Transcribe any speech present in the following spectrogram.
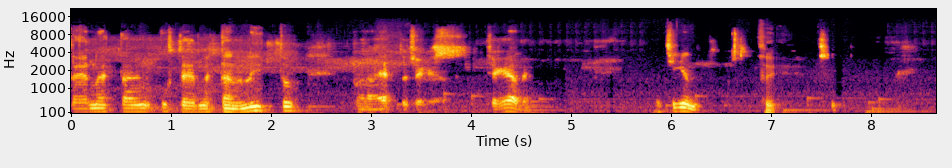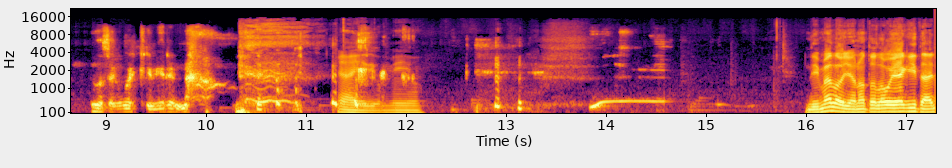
Ustedes no están, ustedes no están listos para esto, chequea. Chequéate. ¿Estás chequeando? Sí. No sé cómo escribir el nada. Ay, Dios mío. Dímelo, yo no te lo voy a quitar.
